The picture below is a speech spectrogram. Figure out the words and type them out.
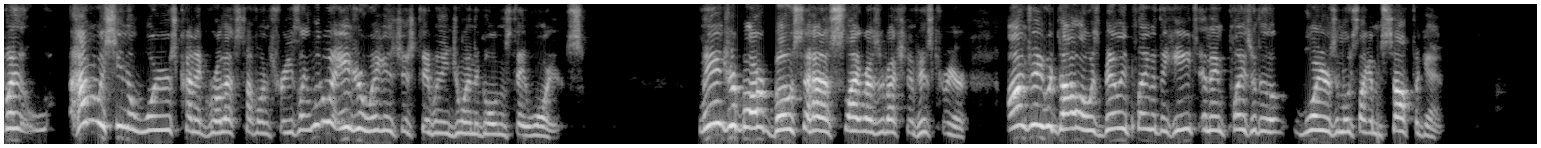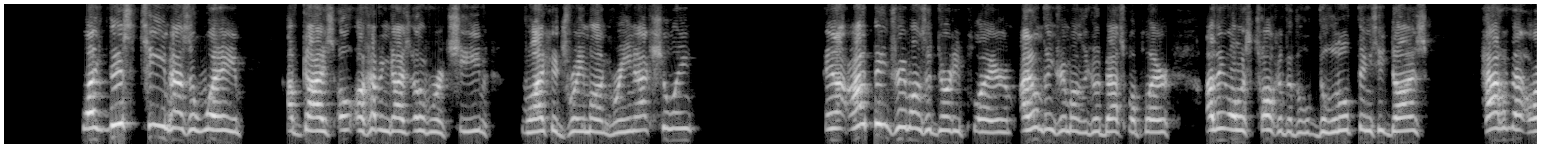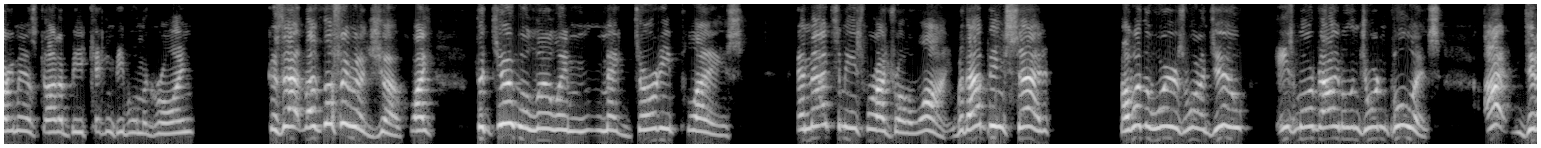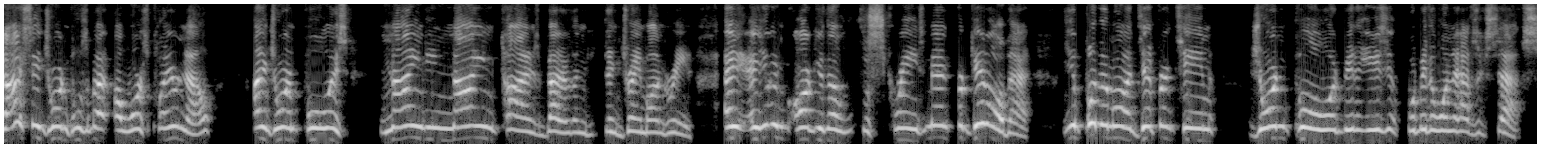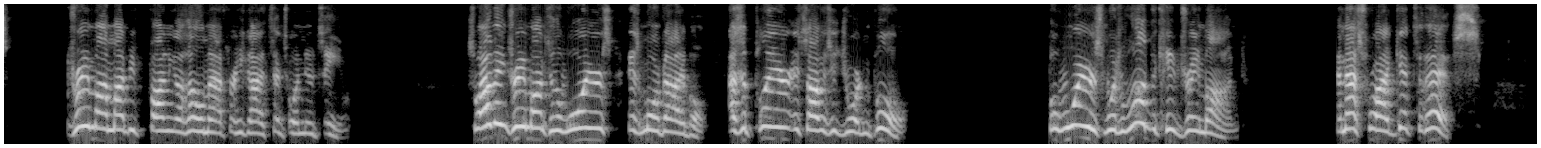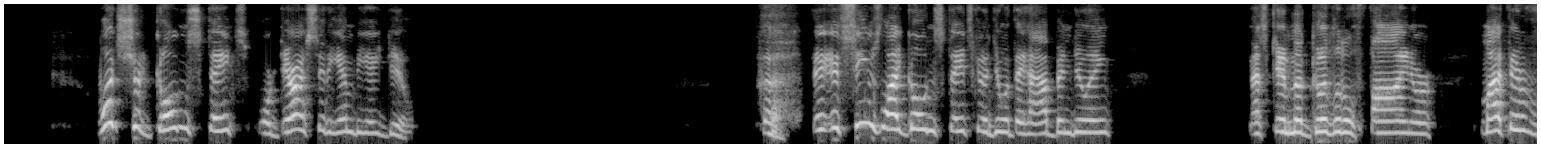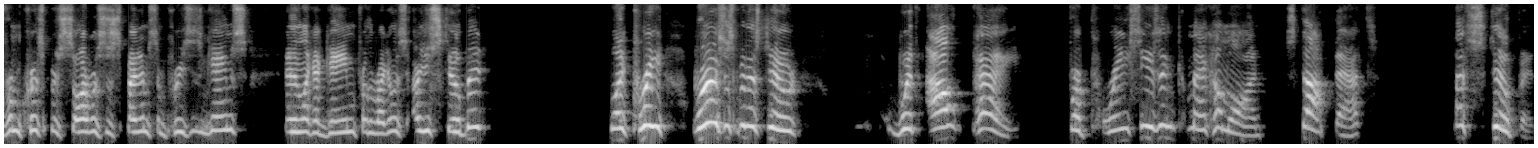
But haven't we seen the Warriors kind of grow that stuff on trees? Like, look what Andrew Wiggins just did when he joined the Golden State Warriors. Leandro Barbosa had a slight resurrection of his career. Andre Iguodala was barely playing with the Heat and then plays with the Warriors and looks like himself again. Like this team has a way of guys of having guys overachieve, like a Draymond Green actually. And I think Draymond's a dirty player. I don't think Draymond's a good basketball player. I think always talk of the, the little things he does. Half of that argument has got to be kicking people in the groin, because that, that that's not even a joke. Like the dude will literally make dirty plays, and that to me is where I draw the line. But that being said, by what the Warriors want to do, he's more valuable than Jordan Poole is. I did I say Jordan Poole's about a worse player? No. I think Jordan Poole is 99 times better than, than Draymond Green. And, and you can argue the, the screens, man, forget all that. You put them on a different team, Jordan Poole would be the easy would be the one to have success. Draymond might be finding a home after he got sent to a new team. So I think Draymond to the Warriors is more valuable. As a player, it's obviously Jordan Poole. But Warriors would love to keep Draymond. And that's where I get to this. What should Golden State, or dare I say the NBA, do? it, seems like Golden State's going to do what they have been doing. That's give him a good little fine, or my favorite from Chris Broussard was suspend him some preseason games and then like a game for the regular. Are you stupid? Like pre, we're gonna suspend this dude without pay for preseason. Man, come on, stop that. That's stupid.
